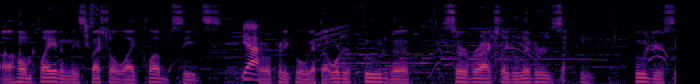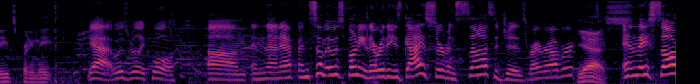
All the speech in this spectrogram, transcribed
home plate in these special like club seats. Yeah. They were pretty cool. We got to order food. The server actually delivers food to your seats. Pretty neat. Yeah, it was really cool. Um, and then af- and some it was funny. There were these guys serving sausages, right, Robert? Yes. And they saw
